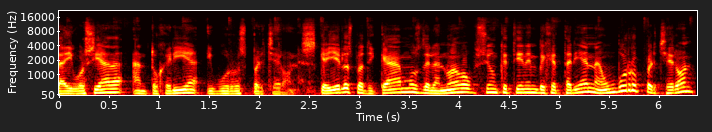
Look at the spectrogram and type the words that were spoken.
la divorciada, antojería y burros percherones. Que ayer los platicábamos de la nueva opción que tienen vegetariana, un burro percherón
